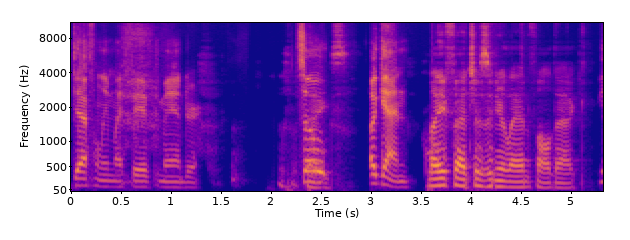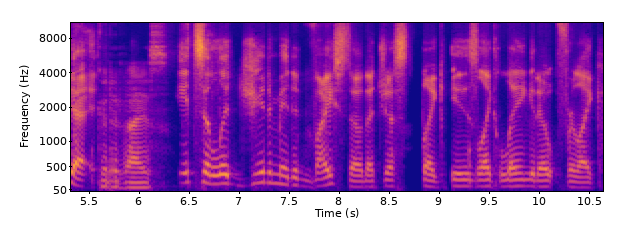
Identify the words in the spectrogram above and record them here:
Definitely my fave commander. So- Thanks. Again, Play fetches in your landfall deck. yeah, Good advice. it's a legitimate advice though that just like is like laying it out for like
